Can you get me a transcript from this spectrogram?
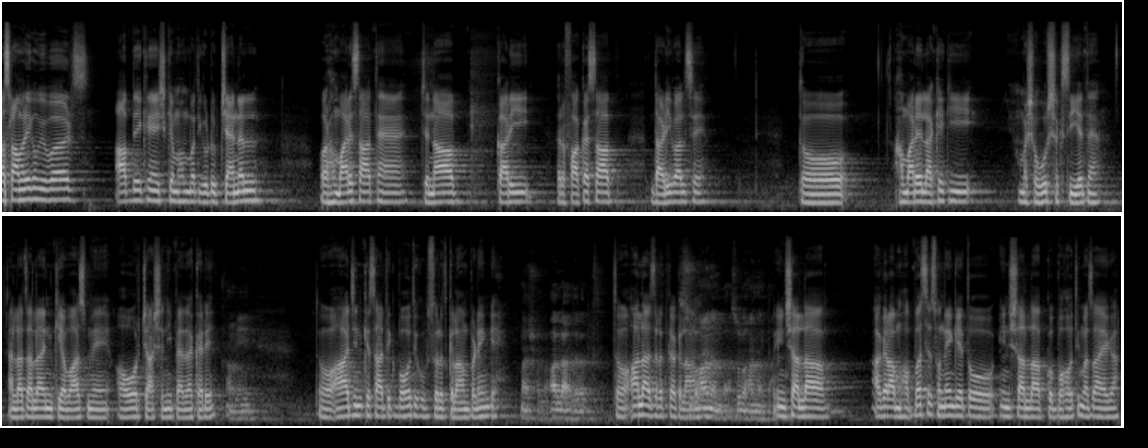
अस्सलाम वालेकुम व्यूवर्स आप देख रहे हैं इश्क मोहम्मद यूट्यूब चैनल और हमारे साथ हैं जनाब कारी रफ़ाका साहब दाढ़ीवाल से। तो हमारे इलाके की मशहूर शख्सियत हैं अल्लाह ताला इनकी आवाज़ में और चाशनी पैदा करे। तो आज इनके साथ एक बहुत ही खूबसूरत कलाम पढ़ेंगे। माशा अल्लाह हज़रत। तो आला हज़रत का कलाम। इन अगर आप मोहब्बत से सुनेंगे तो इन आपको बहुत ही मज़ा आएगा।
